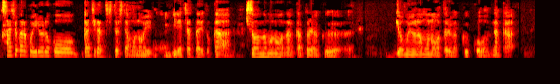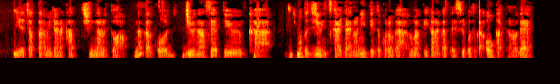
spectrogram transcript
最初からこういろいろこう、ガチガチとしたものを入れちゃったりとか、既存のものをなんかとにかく、業務用なものをとにかくこう、なんか、入れちゃったみたいな形になるとは、なんかこう、柔軟性っていうか、もっと自由に使いたいのにっていうところがうまくいかなかったりすることが多かったので、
